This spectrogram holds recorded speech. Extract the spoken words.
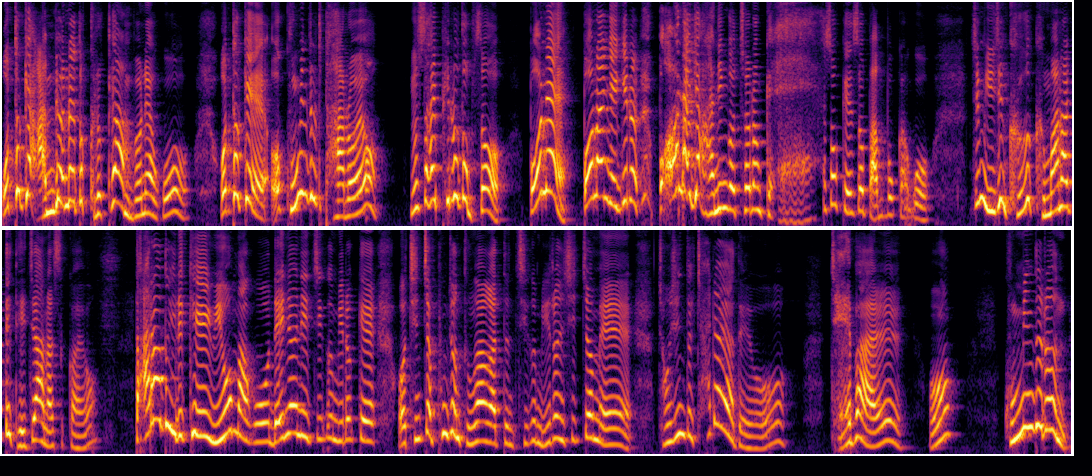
어떻게 안 변해도 그렇게 안 변하고 어떻게 어, 국민들도 다 알아요. 뉴스 할 필요도 없어. 뻔해. 뻔한 얘기를 뻔하게 아닌 것처럼 계속해서 반복하고 지금 이젠 그거 그만할 때 되지 않았을까요? 나라도 이렇게 위험하고 내년이 지금 이렇게 어 진짜 풍전 등화 같은 지금 이런 시점에 정신들 차려야 돼요. 제발 어 국민들은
